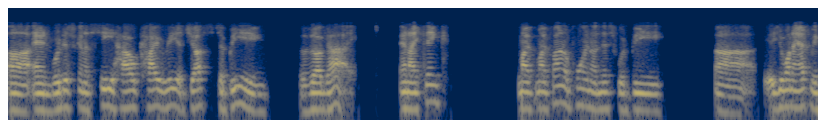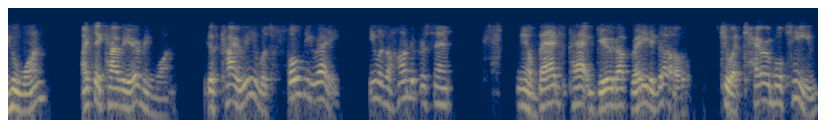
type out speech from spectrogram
Uh, and we're just going to see how Kyrie adjusts to being the guy. And I think my my final point on this would be, uh, you want to ask me who won? I'd say Kyrie Irving won because Kyrie was fully ready. He was 100%, you know, bags packed, geared up, ready to go to a terrible team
